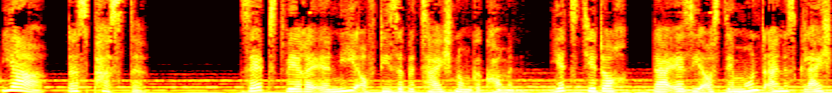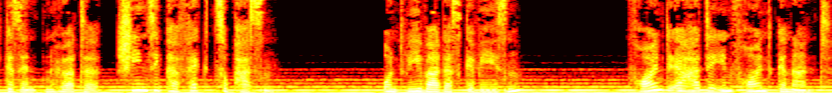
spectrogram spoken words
Ja, das passte. Selbst wäre er nie auf diese Bezeichnung gekommen, jetzt jedoch, da er sie aus dem Mund eines Gleichgesinnten hörte, schien sie perfekt zu passen. Und wie war das gewesen? Freund er hatte ihn Freund genannt.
